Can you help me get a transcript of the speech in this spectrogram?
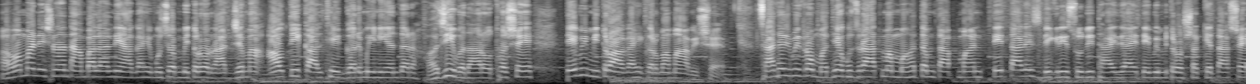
હવામાન નિષ્ણાંત આંબાલાલની આગાહી મુજબ મિત્રો, રાજ્યમાં આવતીકાલથી ગરમીની અંદર હજી વધારો થશે તેવી મિત્રો આગાહી કરવામાં આવી છે. સાથે જ મિત્રો, મધ્ય ગુજરાતમાં મહત્તમ તાપમાન તેતાલીસ ડિગ્રી સુધી થઈ જાય તેવી મિત્રો શક્યતા છે.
